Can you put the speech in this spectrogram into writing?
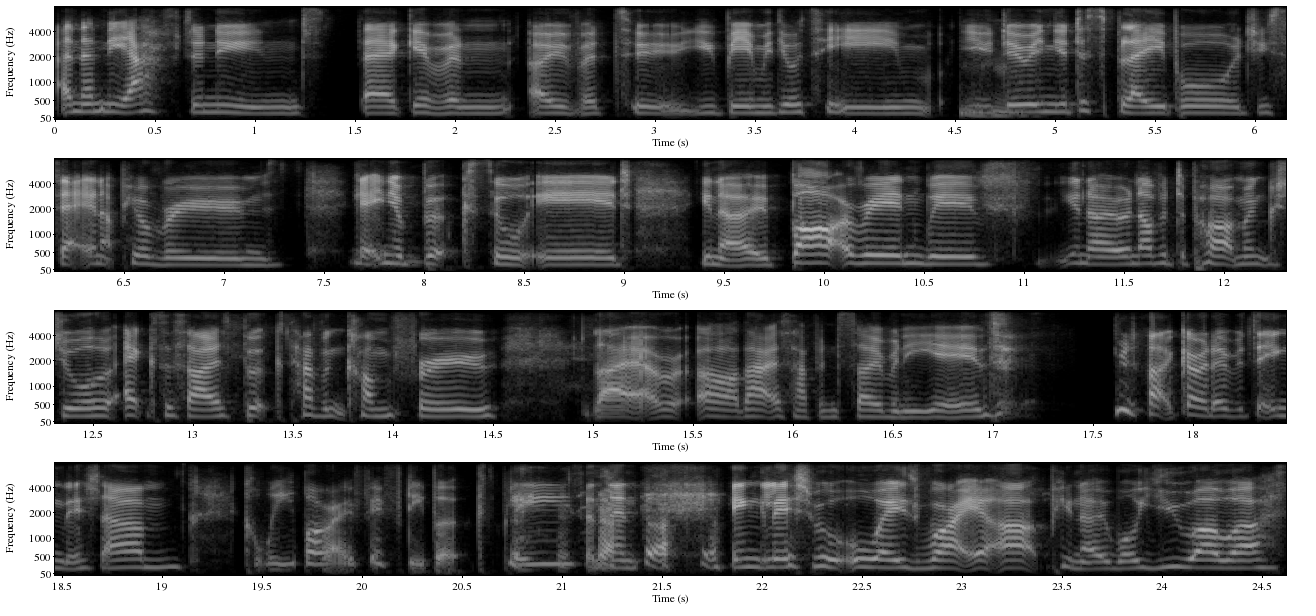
And then the afternoons they're given over to you being with your team you mm-hmm. doing your display board you setting up your rooms getting your books sorted you know bartering with you know another department because your exercise books haven't come through. Like oh that has happened so many years like going over to English, um, can we borrow 50 books, please? And then English will always write it up, you know, well, you owe us,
